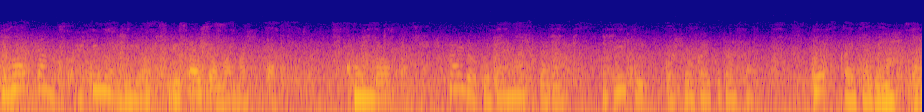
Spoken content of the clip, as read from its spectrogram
この歌の歌詞の意味を知りたいと思いました。今後機会がございましたらぜひご紹介ください。と書いてありました。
